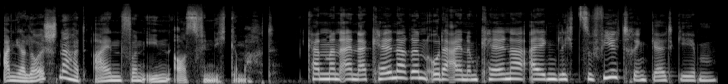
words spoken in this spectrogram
Anja Leuschner hat einen von ihnen ausfindig gemacht. Kann man einer Kellnerin oder einem Kellner eigentlich zu viel Trinkgeld geben?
